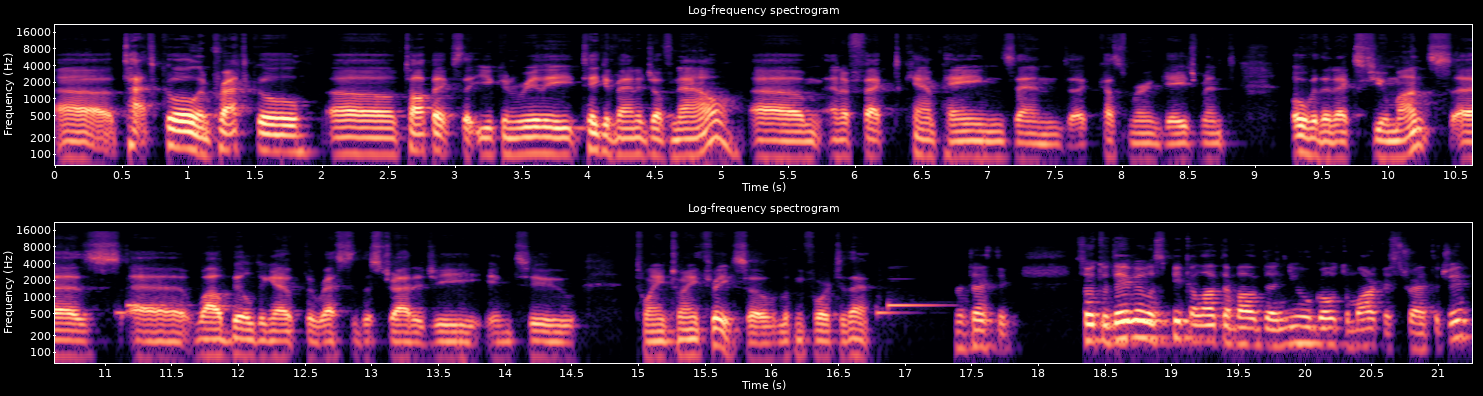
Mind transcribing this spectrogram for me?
uh, tactical and practical uh, topics that you can really take advantage of now um, and affect campaigns and uh, customer engagement over the next few months as uh, while building out the rest of the strategy into 2023. So looking forward to that. Fantastic. So today we will speak a lot about the new go-to-market strategy,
